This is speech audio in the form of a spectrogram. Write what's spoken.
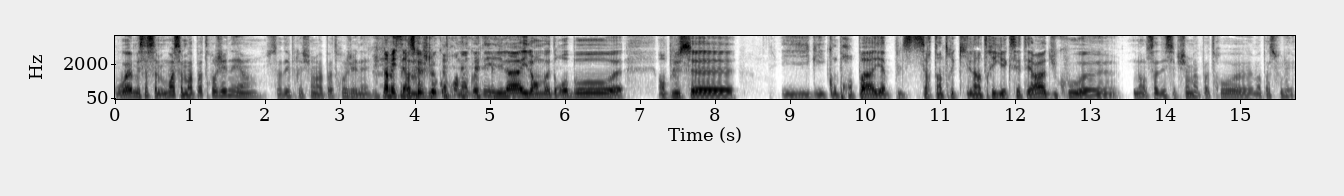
Ouais, mais ça, ça moi, ça m'a pas trop gêné. Hein. Sa dépression m'a pas trop gêné. Non, mais c'est- Parce que je le comprends d'un côté, il est là, il est en mode robot. euh, en plus, euh, il, il comprend pas, il y a certains trucs qui l'intriguent, etc. Du coup, euh, non, sa déception m'a pas trop, euh, m'a pas saoulé.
